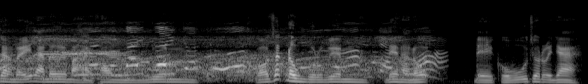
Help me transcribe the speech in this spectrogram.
Sân đấy là nơi mà Hải Phòng luôn có rất đông cổ động viên lên Hà Nội để cổ vũ cho đội nhà.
